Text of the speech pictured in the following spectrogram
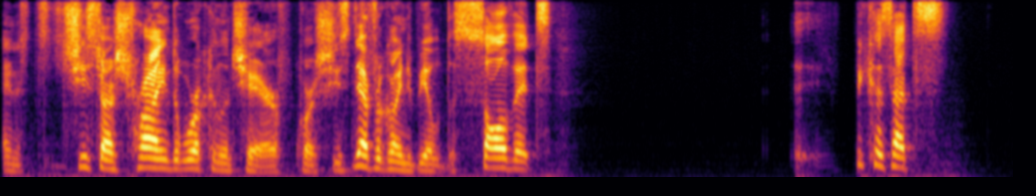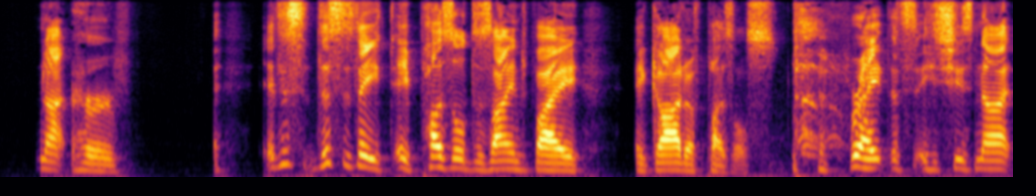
and she starts trying to work on the chair. Of course, she's never going to be able to solve it because that's not her. This this is a, a puzzle designed by a god of puzzles, right? It's, she's not.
